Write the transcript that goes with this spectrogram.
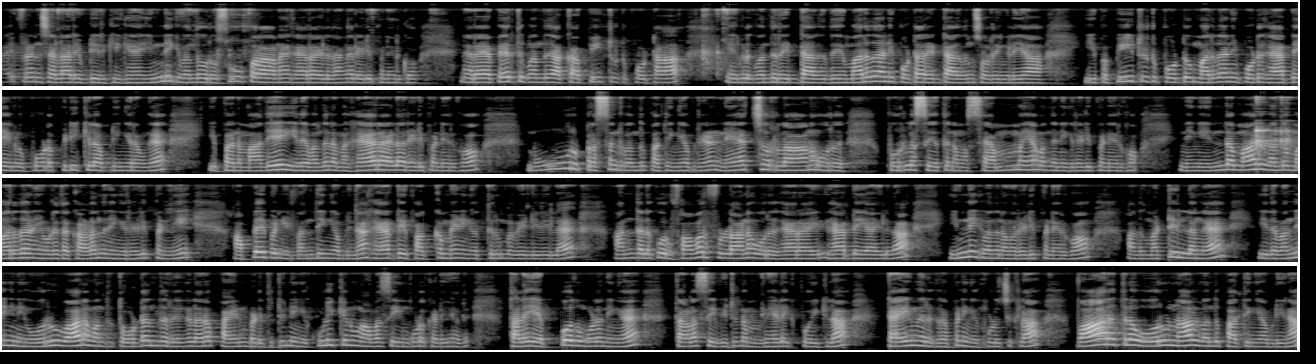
ஹாய் ஃப்ரெண்ட்ஸ் எல்லோரும் எப்படி இருக்கீங்க? இன்றைக்கி வந்து ஒரு சூப்பரான ஹேர் ஆயில் தாங்க ரெடி பண்ணியிருக்கோம். நிறைய பேர்த்துக்கு வந்து அக்கா பீட்ரூட் போட்டால் எங்களுக்கு வந்து ரெட் ஆகுது. மருதாணி போட்டால் ரெட் ஆகுதுன்னு சொல்கிறீங்க இல்லையா? இப்போ பீட்ரூட் போட்டு மருதாணி போட்டு ஹேர் டே எங்களுக்கு போட பிடிக்கல அப்படிங்கிறவங்க இப்போ நம்ம அதே இதை வந்து நம்ம ஹேர் ஆயிலாக ரெடி பண்ணியிருக்கோம். நூறு பர்சன்ட் வந்து பார்த்திங்க அப்படின்னா நேச்சுரலான ஒரு பொருளை சேர்த்து நம்ம செம்மையாக வந்து இன்றைக்கி ரெடி பண்ணியிருக்கோம். நீங்கள் இந்த மாதிரி வந்து மருதாணியோட இதை கலந்து நீங்கள் ரெடி பண்ணி அப்ளை பண்ணிட்டு வந்தீங்க அப்படின்னா ஹேர் டே பக்கமே நீங்கள் திரும்ப வேண்டியதில்லை. அந்தளவுக்கு ஒரு பவர்ஃபுல்லான ஒரு hair oil hair day oil தான் இன்றைக்கி வந்து நம்ம ரெடி பண்ணியிருக்கோம். அது மட்டும் இல்லைங்க இதை வந்து நீங்கள் ஒரு வாரம் வந்து தொடர்ந்து ரெகுலராக பயன்படுத்திட்டு நீங்கள் குளிக்கணும்னு அவசியம் கூட கிடையாது. தலையை எப்போதும் போல் நீங்கள் தலை சீவிட்டு நம்ம வேலைக்கு போய்க்கலாம். டைம் இருக்கிறப்ப நீங்கள் குளிச்சுக்கலாம். வாரத்தில் ஒரு நாள் வந்து பார்த்தீங்க அப்படின்னா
